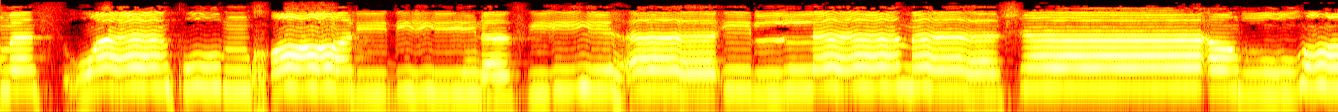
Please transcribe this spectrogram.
مثواكم خالدين فيها إلا ما شاء الله.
